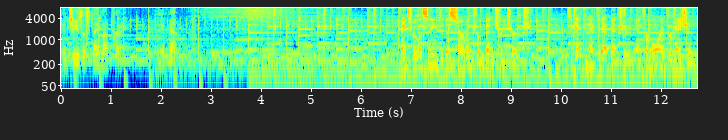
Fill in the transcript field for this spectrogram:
In Jesus' name I pray. Amen. Thanks for listening to this sermon from Bent Tree Church. To get connected at Bent Tree and for more information,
